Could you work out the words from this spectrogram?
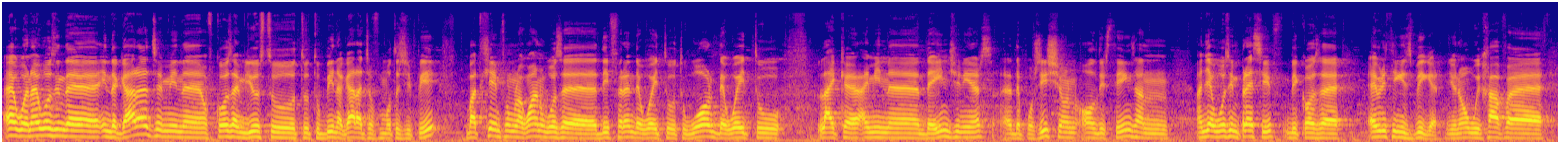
Uh, when I was in the in the garage, I mean, uh, of course, I'm used to, to, to be in a garage of MotoGP, but here in Formula One was uh, different. The way to, to work, the way to, like, uh, I mean, uh, the engineers, uh, the position, all these things, and and yeah, it was impressive because uh, everything is bigger. You know, we have.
